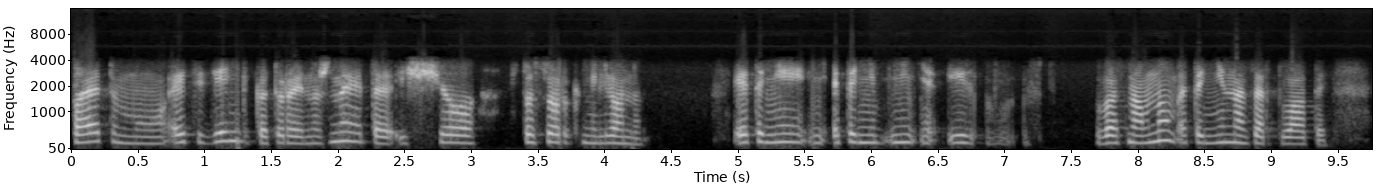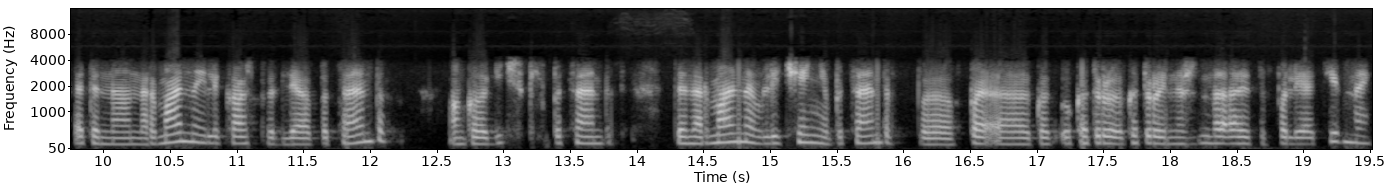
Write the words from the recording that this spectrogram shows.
Поэтому эти деньги, которые нужны, это еще 140 миллионов. Это не, это не, не и в основном это не на зарплаты, это на нормальные лекарства для пациентов, онкологических пациентов, для нормального лечения пациентов, э, э, которые, которые нуждаются в паллиативной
